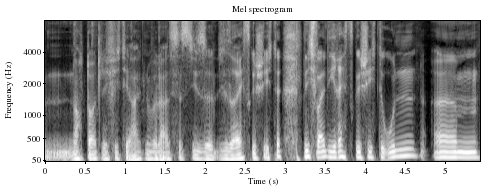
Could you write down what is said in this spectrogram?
noch deutlich wichtiger halten würde als jetzt diese, diese Rechtsgeschichte. Nicht, weil die Rechtsgeschichte un ähm,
